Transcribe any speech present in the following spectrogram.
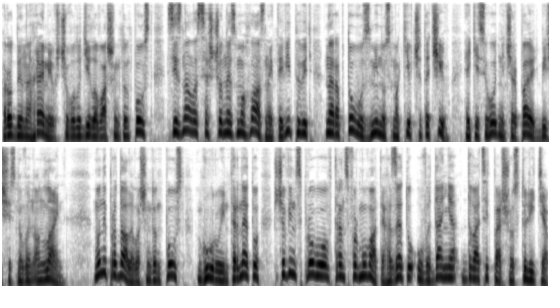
Родина Гремів, що володіла Washington Post, зізналася, що не змогла знайти відповідь на раптову зміну смаків читачів, які сьогодні черпають більшість новин онлайн. Вони продали Washington Post гуру інтернету, що він спробував трансформувати газету у видання 21-го століття.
